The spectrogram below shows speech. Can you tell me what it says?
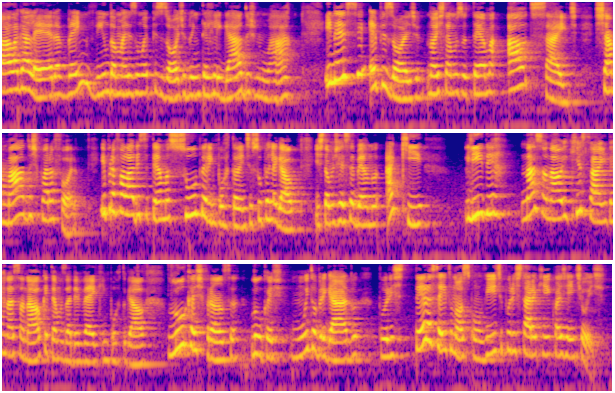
Fala galera, bem-vindo a mais um episódio do Interligados no Ar. E nesse episódio nós temos o tema Outside, chamados para fora. E para falar desse tema super importante, super legal, estamos recebendo aqui líder nacional e quiçá internacional, que temos a DEVEC em Portugal, Lucas França. Lucas, muito obrigado por ter aceito o nosso convite e por estar aqui com a gente hoje.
